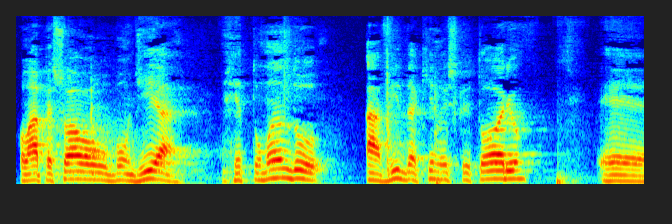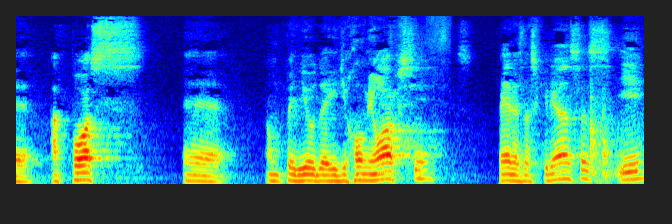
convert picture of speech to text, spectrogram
Olá pessoal, bom dia. Retomando a vida aqui no escritório, é, após é, um período aí de home office, férias das crianças e,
